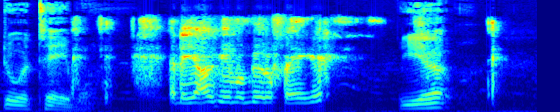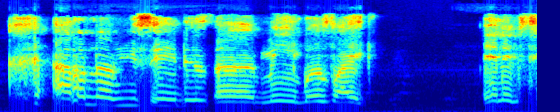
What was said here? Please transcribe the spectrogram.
through a table. And they all give him a middle finger. Yep. I don't know if you see this uh, meme, but it's like NXT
